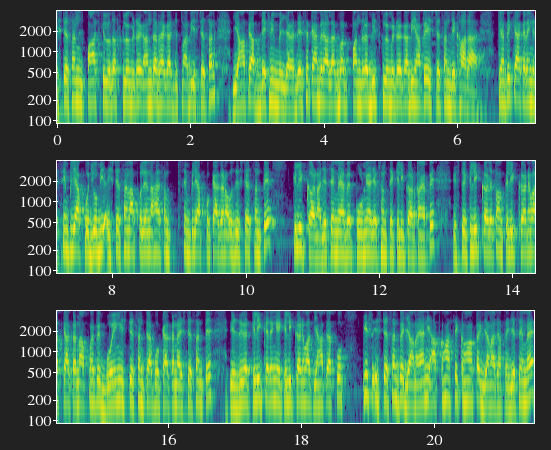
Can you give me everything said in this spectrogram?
स्टेशन पाँच किलो, दस किलोमीटर के अंदर रहेगा जितना भी स्टेशन यहाँ पे आप देखने को मिल जाएगा। देख सकते हैं मेरा लगभग पंद्रह बीस किलोमीटर का भी यहाँ पे स्टेशन दिखा रहा है। तो यहाँ पे क्या करेंगे? सिंपली आपको जो भी स्टेशन आपको लेना है सिंपली आपको क्या करना उस स्टेशन पे क्लिक करना जैसे मैं यहाँ पे पूर्णिया जंक्शन से क्लिक करता हूँ यहाँ पे, इस पर क्लिक कर लेता हूँ। क्लिक करने बाद क्या करना आपको, यहाँ पे गोइंग स्टेशन पे आपको क्या करना स्टेशन पर इस जगह क्लिक करेंगे। क्लिक करने बाद यहाँ पे आपको किस स्टेशन पे जाना यानी आप कहाँ से कहाँ तक जाना चाहते हैं? जैसे मैं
